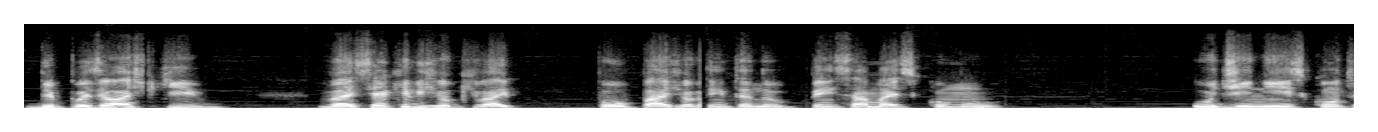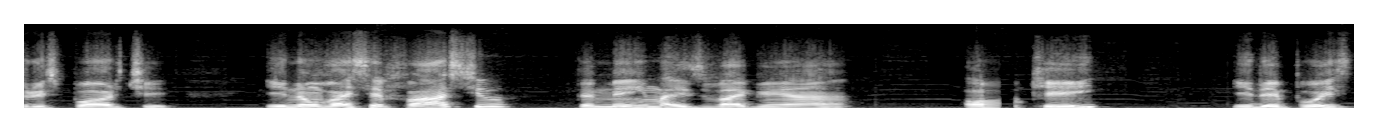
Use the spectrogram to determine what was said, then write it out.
Depois eu acho que vai ser aquele jogo que vai poupar jogo, tentando pensar mais como o Diniz contra o esporte e não vai ser fácil também, mas vai ganhar ok. E depois,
